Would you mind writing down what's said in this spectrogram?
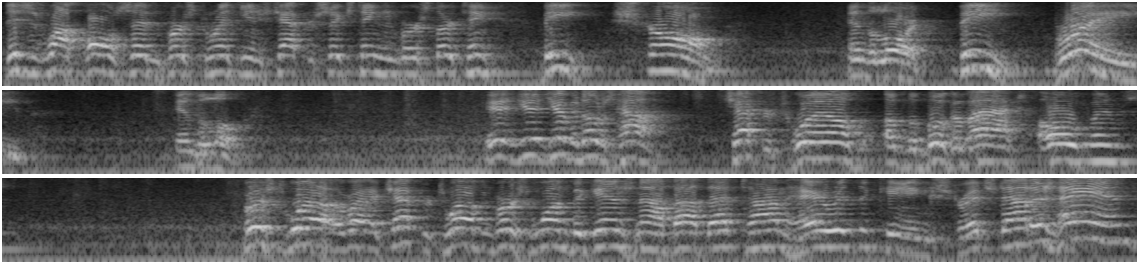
This is why Paul said in 1 Corinthians chapter 16 and verse 13, be strong in the Lord. Be brave in the Lord. Did you ever notice how chapter 12 of the book of Acts opens? Verse 12, uh, chapter 12 and verse 1 begins, Now about that time Herod the king stretched out his hand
